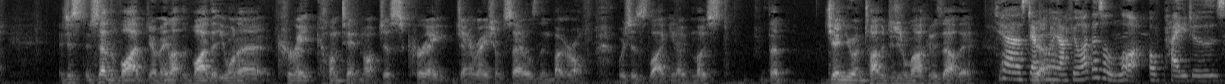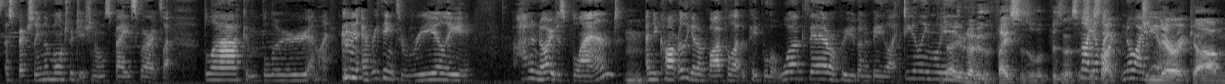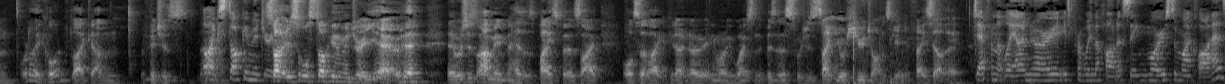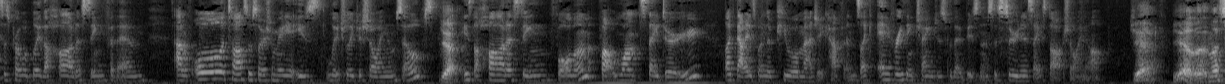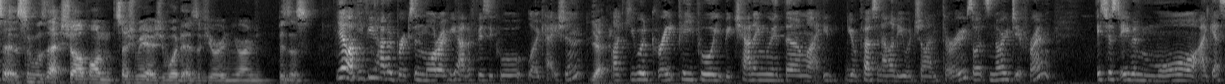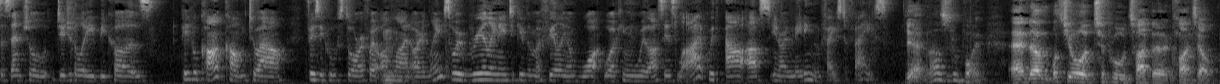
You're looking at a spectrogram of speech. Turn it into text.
it just it just had the vibe. Do you know what I mean? Like the vibe that you want to create content, not just create generational sales, then bugger off, which is like you know most the genuine type of digital marketers out there. Yes, definitely. Yeah. I feel like there's a lot of pages, especially in the more traditional space where it's like black and blue and like everything's really, I don't know, just bland. Mm. And you can't really get a vibe for like the people that work there or who you're going to be like dealing with. You don't even know who the faces of the business. It's No, just like, like, no idea. generic. Um, what are they called? Like um, the pictures. Or, like um, stock imagery. So it's all stock imagery, yeah. it was just, I mean, it has its place, but it's like also like if you don't know anyone who works in the business, which is something you're huge on, is getting your face out there. Definitely. I know it's probably the hardest thing. Most of my clients, is probably the hardest thing for them. Out of all the tasks of social media is literally just showing themselves. Yeah. Is the hardest thing for them. But once they do, like that is when the pure magic happens. Like everything changes for their business as soon as they start showing up. Yeah, yeah, and that's it. As simple as that. Show up on social media as you would as if you were in your own business. Yeah, like if you had a bricks and mortar, if you had a physical location, Yeah. like you would greet people, you'd be chatting with them, like you, your personality would shine through. So it's no different. It's just even more, I guess, essential digitally because people can't come to our physical store if we're online only. So we really need to give them a feeling of what working with us is like without us, you know, meeting them face to face. Yeah, no, that's a good point. And um, what's your typical type of clientele?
